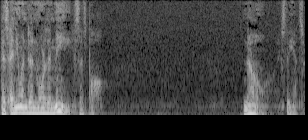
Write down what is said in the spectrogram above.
Has anyone done more than me? says Paul. No, is the answer.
